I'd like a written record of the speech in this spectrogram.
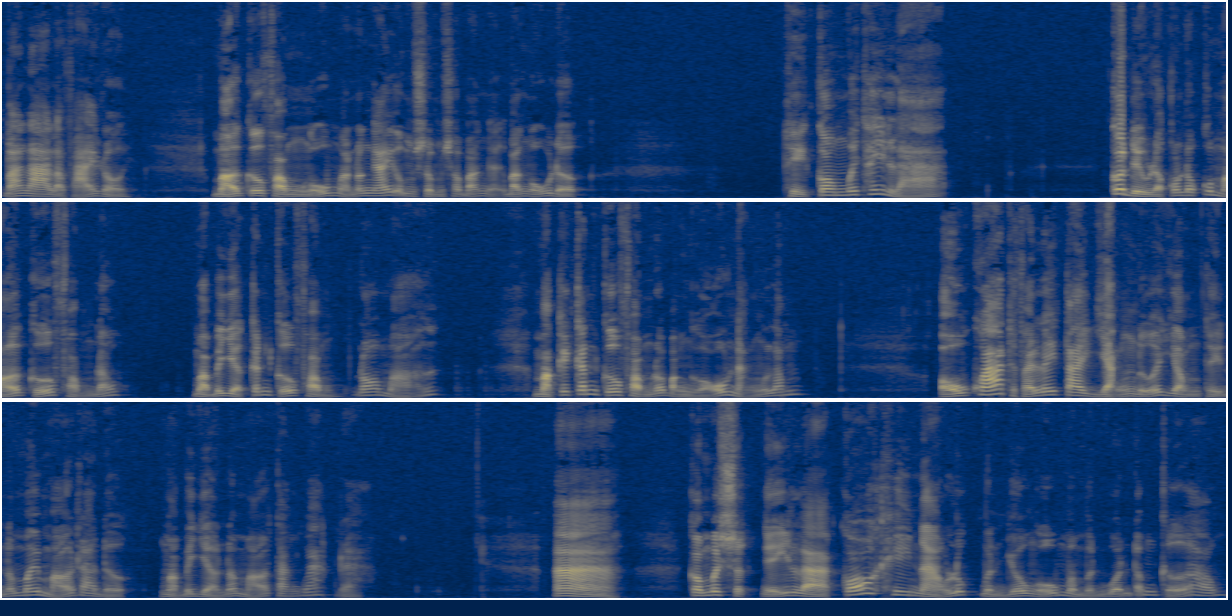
Bà la là phải rồi. Mở cửa phòng ngủ mà nó ngái um sùm sao bà, bà ngủ được. Thì con mới thấy lạ. Có điều là con đâu có mở cửa phòng đâu. Mà bây giờ cánh cửa phòng nó mở. Mà cái cánh cửa phòng nó bằng gỗ nặng lắm. Ổ khóa thì phải lấy tay dặn nửa vòng thì nó mới mở ra được. Mà bây giờ nó mở tan quát ra. À, con mới sực nghĩ là có khi nào lúc mình vô ngủ mà mình quên đóng cửa không?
